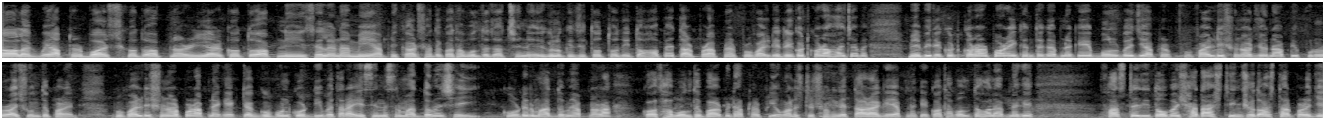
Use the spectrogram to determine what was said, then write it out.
দেওয়া লাগবে। আপনার বয়স কত, আপনার ইয়ার কত, আপনি ছেলে না মেয়ে, আপনি কার সাথে কথা বলতে চাচ্ছেন, এগুলো কিছু তথ্য দিতে হবে। তারপর আপনার প্রোফাইলটি রেকর্ড করা হয়ে যাবে। মেবি রেকর্ড করার পর এখান থেকে আপনাকে বলবে যে আপনার প্রোফাইলটি শোনার জন্য আপনি পুনরায় শুনতে পারেন। প্রোফাইলটি শোনার পর আপনাকে একটা গোপন কোড দিবে তারা এস এম এসের মাধ্যমে। সেই কোডের মাধ্যমে আপনারা কথা বলতে পারবেন আপনার প্রিয় মানুষটির সঙ্গে। তার আগে আপনাকে কথা বলতে হলে আপনাকে ফার্স্টে দিতে হবে সাতাশ তিনশো দশ, তারপরে যে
